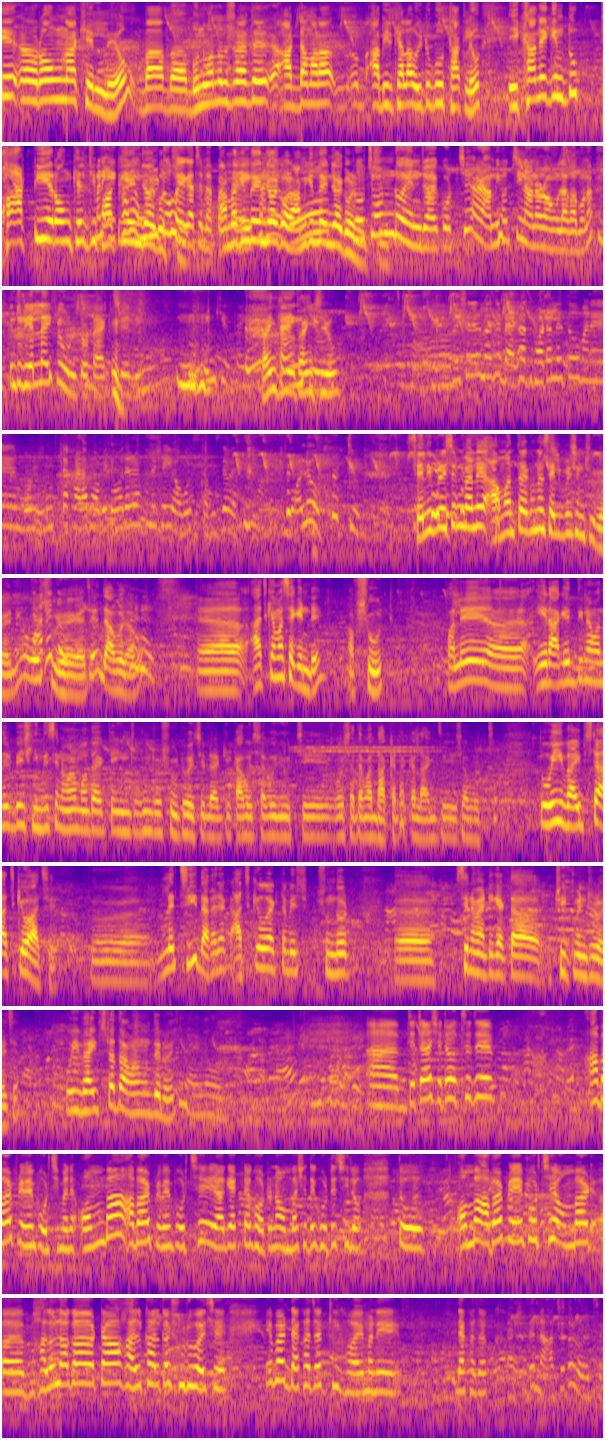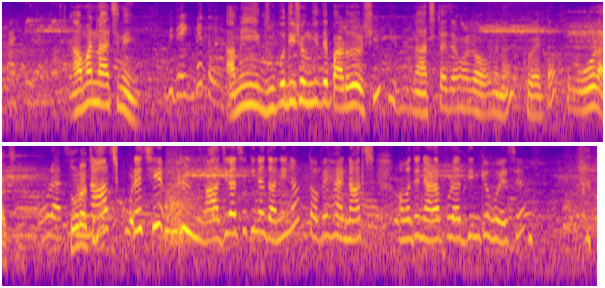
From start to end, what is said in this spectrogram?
রং না খেললেও বা বন্ধু বান্ধবের সাথে আড্ডা মারা আবির খেলা ওইটুকু থাকলেও এখানে কিন্তু ফাটিয়ে রং খেলছি মানে ফাটিয়ে এনজয় করছি হয়ে গেছে ব্যাপারটা। আমরা কিন্তু এনজয় করি আমি কিন্তু এনজয় করি প্রচণ্ড এনজয় করছে আর আমি হচ্ছি নানা রং লাগাবো না কিন্তু রিয়েল লাইফে উল্টোটা actually thank you thank you ব্যাঘাত ঘটালে তো মানে মুডটা খারাপ হবে। তোমাদের এখন সেই অবস্থা বুঝতে পারছি। বলো। সেলিব্রেশন মানে আমার তো এখনও সেলিব্রেশন শুরু হয়নি। যাবে শুরু হয়ে গেছে যাব যাব। আজকে আমার সেকেন্ড ডে অফ শ্যুট ফলে এর আগের দিন আমাদের বেশ হিন্দি সিনেমার মতো একটা ইন্ট্রো ফিন্ট্রো শ্যুট হয়েছিল। আর কি কাগজ টাগজ উঠছে ওর সাথে আমার ধাক্কা টাক্কা লাগছে এসব হচ্ছে। তো ওই ভাইবসটা আজকেও আছে। তো লেটসি দেখা যাক। আজকেও একটা বেশ সুন্দর সিনেম্যাটিক একটা ট্রিটমেন্ট রয়েছে। ওই ভাইবসটা তো আমার মধ্যে রয়েছে যেটা সেটা হচ্ছে যে আবার প্রেমে পড়ছি মানে অম্বা আবার প্রেমে পড়ছে এর আগে একটা ঘটনা অম্বার সাথে ঘটেছিল। তো অম্বা আবার প্রেমে পড়ছে অম্বার ভালো লাগাটা হালকা হালকা শুরু হয়েছে। এবার দেখা যাক কি হয় মানে দেখা যাক। তার সাথে নাচও তো রয়েছে আমার নাচ নেই। তুমি দেখবে তো? আমি ধ্রুপদী সঙ্গীতে পারদর্শী নাচটা যে আমার হবে না খুব একটা। ওর আছে। ওর আছে। তোর আছে? নাচ করেছি আজ আছে কিনা জানি না তবে হ্যাঁ নাচ আমাদের ন্যাড়াপোড়ার দিনকে হয়েছে।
